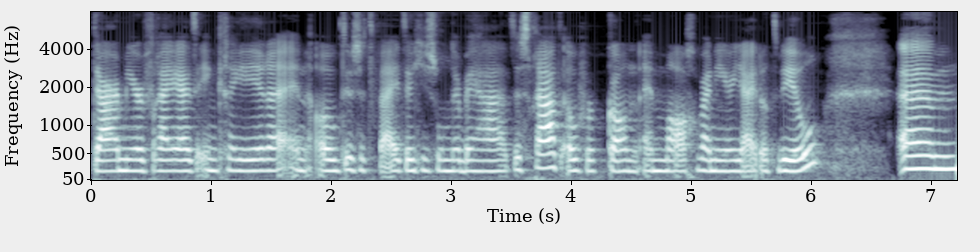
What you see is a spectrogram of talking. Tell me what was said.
daar meer vrijheid in creëren. En ook dus het feit dat je zonder BH de straat over kan en mag wanneer jij dat wil. Ehm,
